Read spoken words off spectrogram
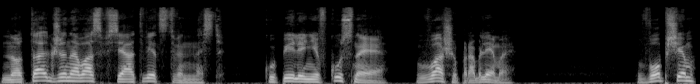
Но также на вас вся ответственность. Купили невкусное – ваши проблемы. В общем,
